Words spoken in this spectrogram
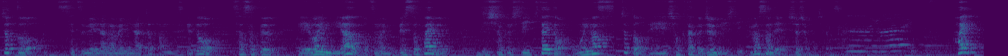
ちょっと説明長めになっちゃったんですけど早速、えーワインに合うおつまみベスト5実食していきたいと思います。ちょっと、えー食卓準備していきますので少々お待ちください。はい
